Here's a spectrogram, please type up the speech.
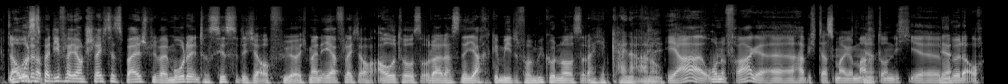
Ich glaube, das ist bei dir vielleicht auch ein schlechtes Beispiel, weil Mode interessierst du dich ja auch für. Ich meine eher vielleicht auch Autos oder hast eine Yacht gemietet von Mykonos oder ich habe keine Ahnung. Ja, ohne Frage äh, habe ich das mal gemacht ja. und ich äh, ja. würde auch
